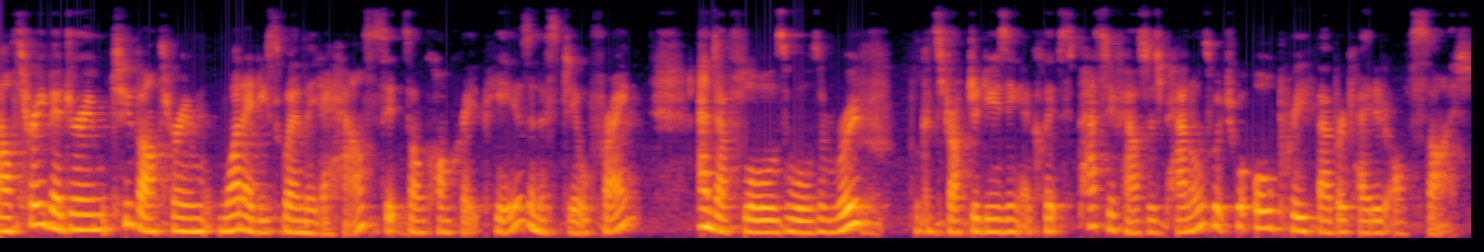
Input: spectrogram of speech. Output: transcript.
our three bedroom, two bathroom, 180 square metre house sits on concrete piers in a steel frame, and our floors, walls, and roof were constructed using Eclipse Passive Houses panels, which were all prefabricated off site.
